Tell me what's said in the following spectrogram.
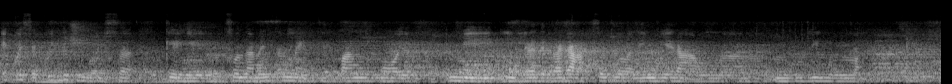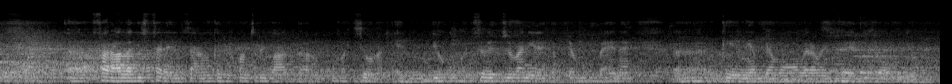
e questo è quindi l'ipus che fondamentalmente quando poi il ragazzo giovane invierà un, un curriculum eh, farà la differenza anche per quanto riguarda l'occupazione e di occupazione giovanile sappiamo bene eh, che ne abbiamo veramente bisogno.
